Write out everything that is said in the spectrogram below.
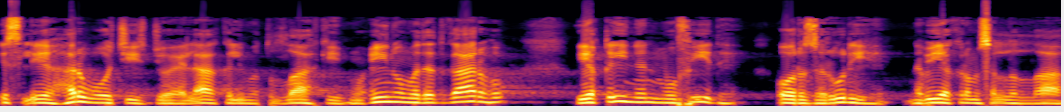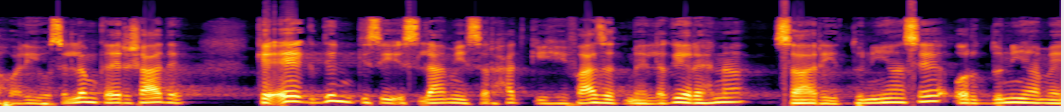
اس لیے ہر وہ چیز جو اعلیٰ کلیمت اللہ کی معین و مددگار ہو، یقیناً مفید ہے۔ اور ضروری ہے۔ نبی اکرم صلی اللہ علیہ وسلم کا ارشاد ہے کہ ایک دن کسی اسلامی سرحد کی حفاظت میں لگے رہنا ساری دنیا سے اور دنیا میں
